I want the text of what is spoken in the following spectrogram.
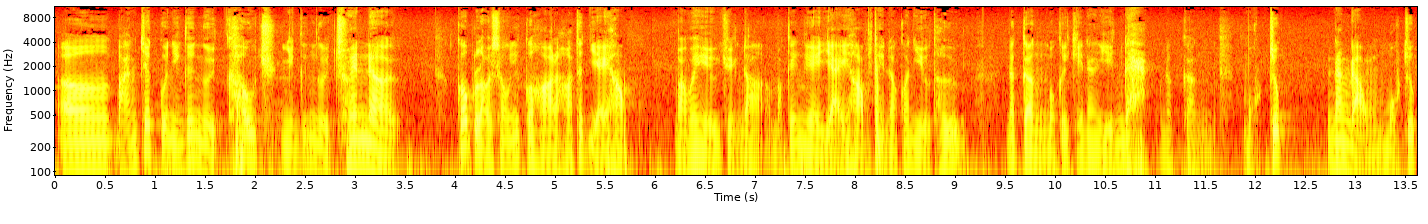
Ờ, bản chất của những cái người coach những cái người trainer cốt lõi sâu nhất của họ là họ thích dạy học. Bạn phải hiểu chuyện đó. Mà cái nghề dạy học thì nó có nhiều thứ. Nó cần một cái kỹ năng diễn đạt nó cần một chút năng động một chút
